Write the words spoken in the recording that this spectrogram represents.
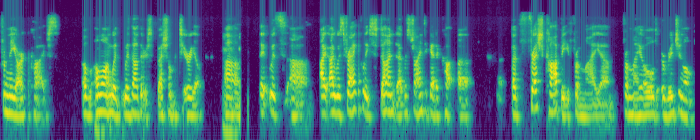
from the archives, along with with other special material. Mm-hmm. Um, it was uh, I, I, was frankly stunned. I was trying to get a co- a, a, fresh copy from my um, from my old original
